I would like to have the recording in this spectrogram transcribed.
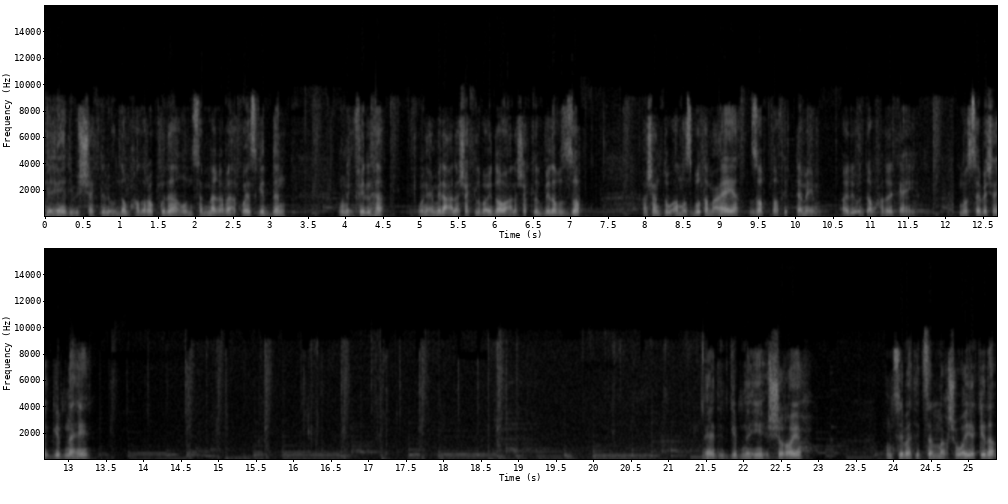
نلاقيها دي بالشكل اللي قدام حضراتكم ده ونسمغها بقى كويس جدا ونقفلها ونعملها على شكل بيضاوي على شكل البيضة بالظبط عشان تبقى مظبوطة معايا ظابطة في التمام. ادي قدام حضرتك أهي. بص يا باشا الجبنة أهي. أدي الجبنة إيه الشرايح ونسيبها تتسمغ شوية كده.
